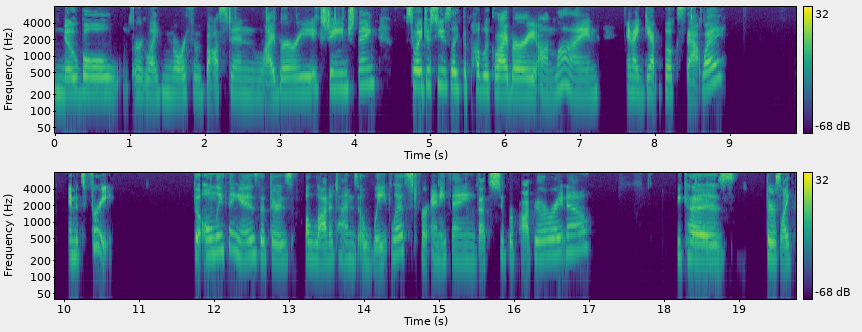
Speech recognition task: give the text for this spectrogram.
Noble or like north of Boston library exchange thing. So I just use like the public library online and I get books that way. And it's free. The only thing is that there's a lot of times a wait list for anything that's super popular right now because there's like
